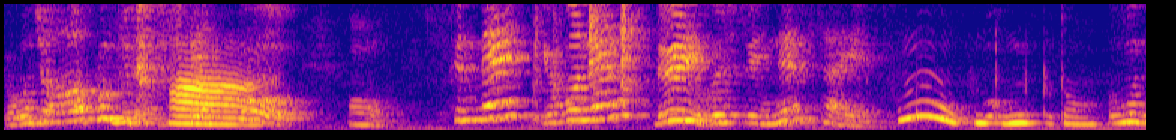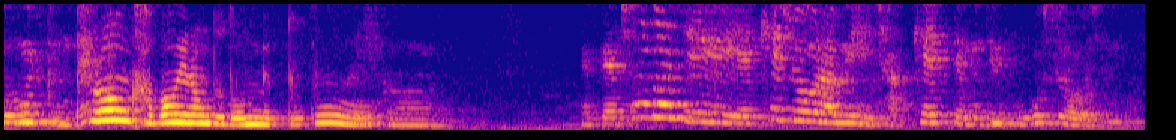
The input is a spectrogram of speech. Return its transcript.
요건 조금 부담스럽고 어. 근데 요거는 늘 입을 수 있는 스타일. 어머, 그건 너무 예쁘다. 너무 너무 예쁜데? 브라운 가방이랑도 너무 예쁘고. 그러니까 약간 청바지의 캐주얼함이 이 자켓 때문에 되게 고급스러워지는 것 같아.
